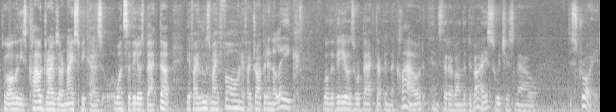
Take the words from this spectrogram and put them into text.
So all of these cloud drives are nice because once the video is backed up, if I lose my phone, if I drop it in a lake, well, the videos were backed up in the cloud instead of on the device, which is now destroyed.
